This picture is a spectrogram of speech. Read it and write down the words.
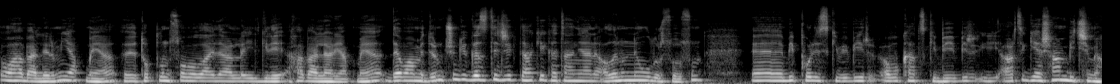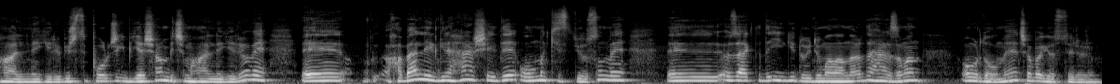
o haberlerimi yapmaya, e, toplumsal olaylarla ilgili haberler yapmaya devam ediyorum. Çünkü gazetecilik de hakikaten yani alanın ne olursa olsun e, bir polis gibi, bir avukat gibi, bir artık yaşam biçimi haline geliyor. Bir sporcu gibi yaşam biçimi haline geliyor ve e, haberle ilgili her şeyde olmak istiyorsun ve e, özellikle de ilgi duyduğum alanlarda her zaman orada olmaya çaba gösteriyorum.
